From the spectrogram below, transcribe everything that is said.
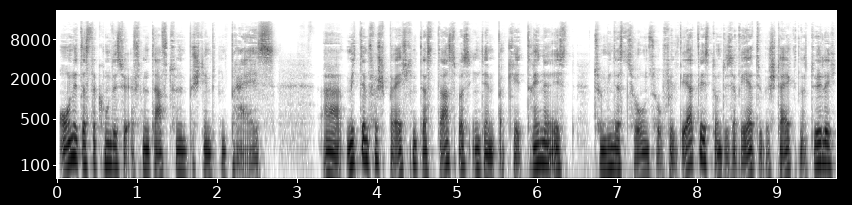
ohne dass der Kunde sie öffnen darf, zu einem bestimmten Preis. Äh, mit dem Versprechen, dass das, was in dem Paket drinnen ist, zumindest so und so viel wert ist und dieser Wert übersteigt natürlich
